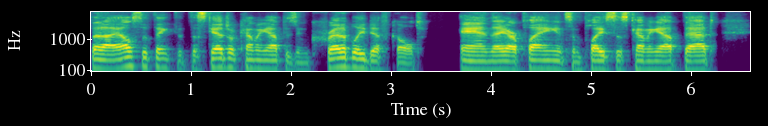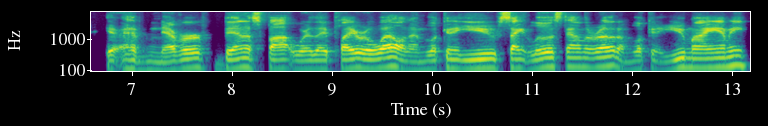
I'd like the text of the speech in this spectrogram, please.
but I also think that the schedule coming up is incredibly difficult and they are playing in some places coming up that have never been a spot where they play real well. And I'm looking at you, St. Louis down the road. I'm looking at you, Miami.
